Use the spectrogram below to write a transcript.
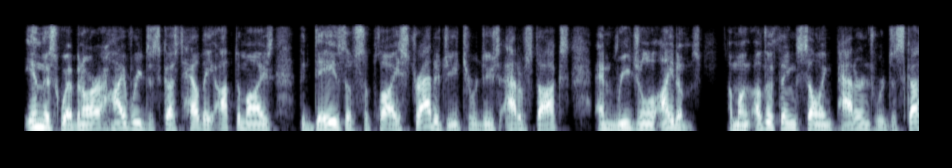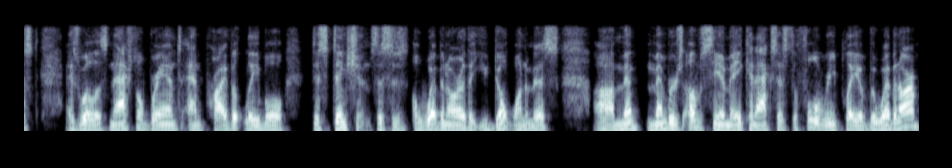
In this webinar, Hivery discussed how they optimize the days of supply strategy to reduce out of stocks and regional items. Among other things, selling patterns were discussed, as well as national brands and private label distinctions. This is a webinar that you don't want to miss. Uh, mem- members of CMA can access the full replay of the webinar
